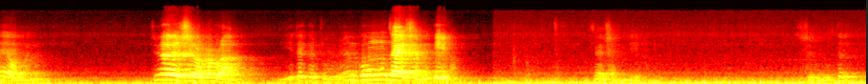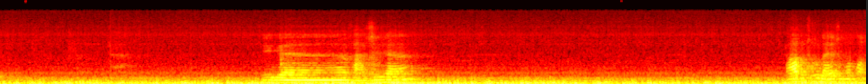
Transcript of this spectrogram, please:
没有闻。这时候啊，你这个功在什么地方？在什么地方？是无对。这个法师啊，答不出来什么话，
